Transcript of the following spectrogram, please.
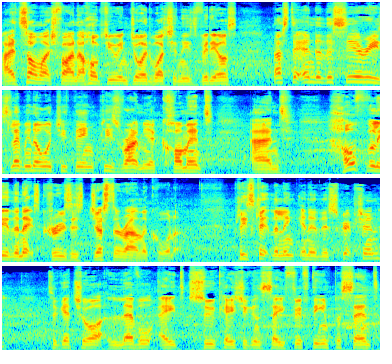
I had so much fun. I hope you enjoyed watching these videos. That's the end of the series. Let me know what you think. Please write me a comment and hopefully the next cruise is just around the corner. Please click the link in the description to get your level 8 suitcase. You can save 15%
